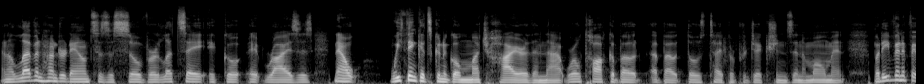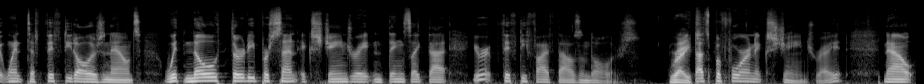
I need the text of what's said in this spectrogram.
And 1100 ounces of silver let's say it go it rises. Now we think it's going to go much higher than that. We'll talk about about those type of predictions in a moment. But even if it went to fifty dollars an ounce with no thirty percent exchange rate and things like that, you're at fifty five thousand dollars. Right. That's before an exchange, right? Now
